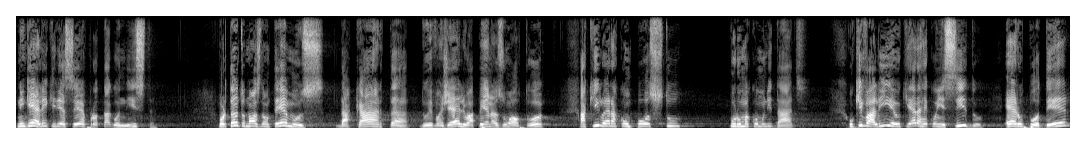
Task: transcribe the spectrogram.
Ninguém ali queria ser protagonista. Portanto, nós não temos da carta do Evangelho apenas um autor. Aquilo era composto por uma comunidade. O que valia e o que era reconhecido era o poder,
